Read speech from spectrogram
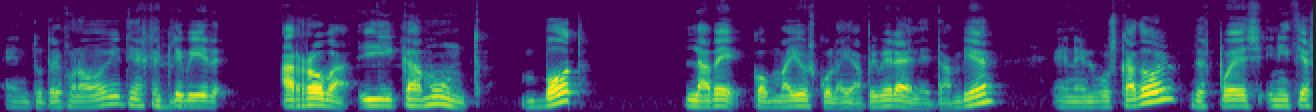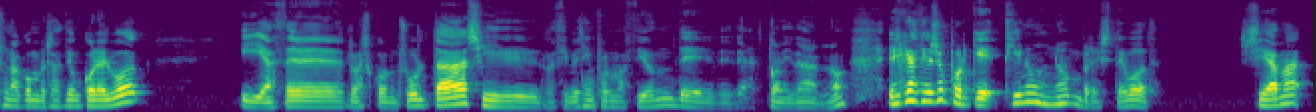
en tu teléfono móvil. Tienes que escribir arroba bot la B con mayúscula y la primera L también en el buscador, después inicias una conversación con el bot y haces las consultas y recibes información de, actualidad, ¿no? Es gracioso porque tiene un nombre este bot. Se llama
